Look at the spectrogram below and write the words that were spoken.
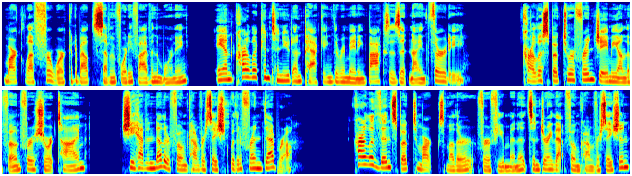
Mark left for work at about 7:45 in the morning, and Karla continued unpacking the remaining boxes at 9:30. Karla spoke to her friend Jamie on the phone for a short time. She had another phone conversation with her friend Deborah. Karla then spoke to Mark's mother for a few minutes, and during that phone conversation,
